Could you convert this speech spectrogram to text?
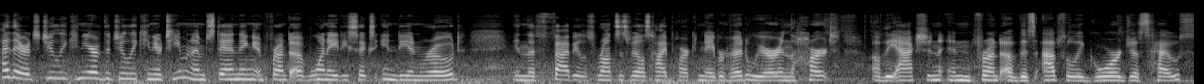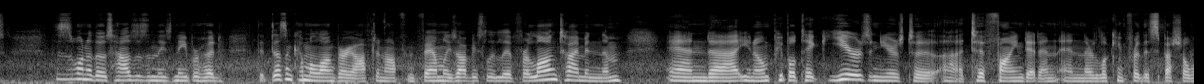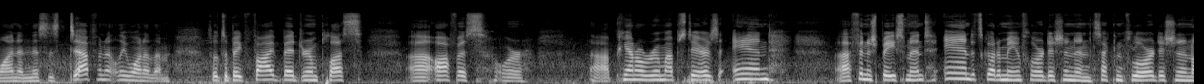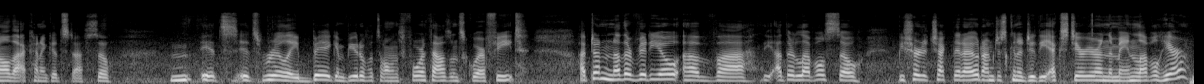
Hi there, it's Julie Kinnear of the Julie Kinnear team, and I'm standing in front of 186 Indian Road in the fabulous Roncesvalles High Park neighborhood. We are in the heart of the action in front of this absolutely gorgeous house. This is one of those houses in these neighborhood that doesn't come along very often. Often families obviously live for a long time in them, and uh, you know people take years and years to uh, to find it, and and they're looking for this special one, and this is definitely one of them. So it's a big five bedroom plus uh, office or uh, piano room upstairs and a finished basement and it's got a main floor addition and second floor addition and all that kind of good stuff. So it's it's really big and beautiful. It's almost 4,000 square feet. I've done another video of uh, the other levels so be sure to check that out. I'm just going to do the exterior and the main level here.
